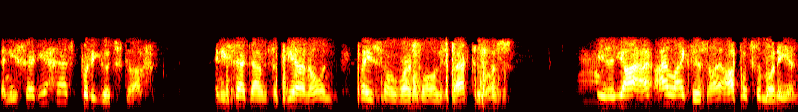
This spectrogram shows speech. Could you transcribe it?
and he said, "Yeah, that's pretty good stuff." And he sat down at the piano and played some of our songs back to us. He said, "Yeah, I, I like this. I, I'll put some money in."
